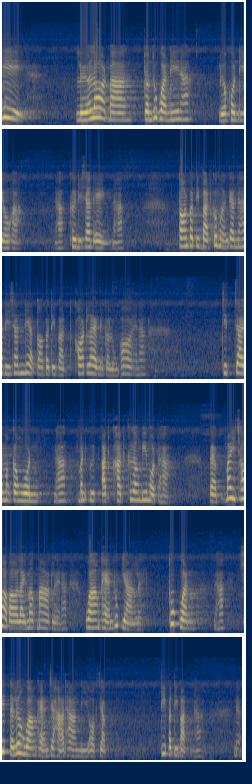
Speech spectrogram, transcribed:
ที่เหลือรอดมาจนทุกวันนี้นะเหลือคนเดียวค่ะนะคะคือดิฉันเองนะคะตอนปฏิบัติก็เหมือนกันนะคะดิฉันเนี่ยตอนปฏิบัติคอร์สแรกเนี่ยกับหลวงพ่อเนี่ยนะ จิตใจมันกังวลนะมันอึดอัดขัดเครื่องมีหมดนะคะแบบไม่ชอบเอาอะไรมากๆเลยนะวางแผนทุกอย่างเลย ทุกวันนะคะคิดแต่เรื่องวางแผนจะหาทางหนีออกจากที่ปฏิบัตินะคะเนี่ย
